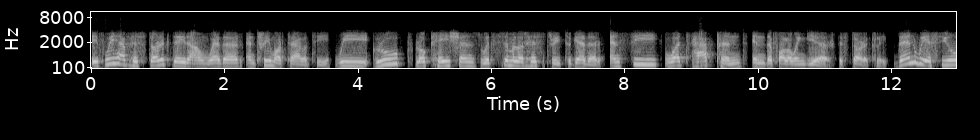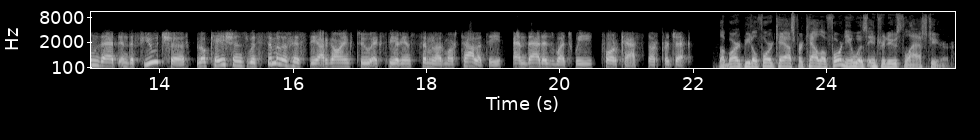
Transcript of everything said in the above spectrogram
If we have historic data on weather and tree mortality, we group locations with similar history together and see what happened in the following year historically. Then we assume that in the future, locations with similar history are going to experience similar mortality, and that is what we forecast or project. The bark beetle forecast for California was introduced last year.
